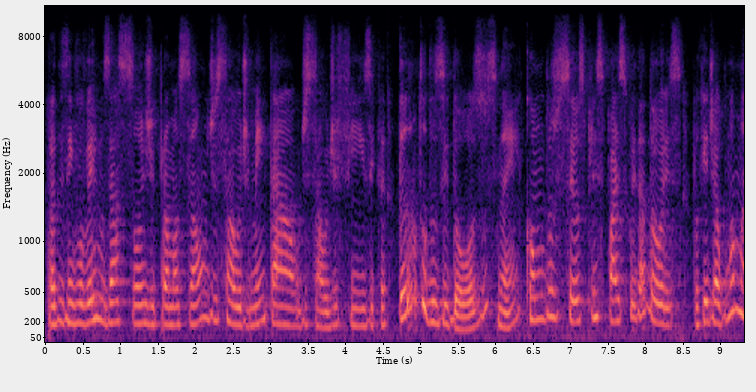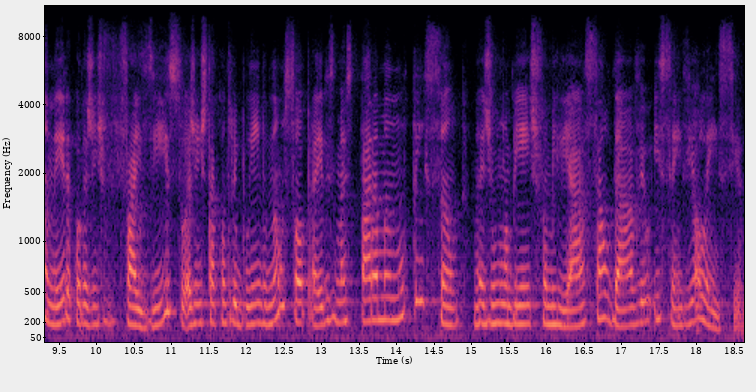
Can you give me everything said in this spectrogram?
para desenvolvermos ações de promoção de saúde mental, de saúde física, tanto dos idosos, né, como dos seus principais cuidadores. Porque de alguma maneira, quando a gente faz isso, a gente está contribuindo não só para eles, mas para manutenção né, de um ambiente familiar saudável e sem violência.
